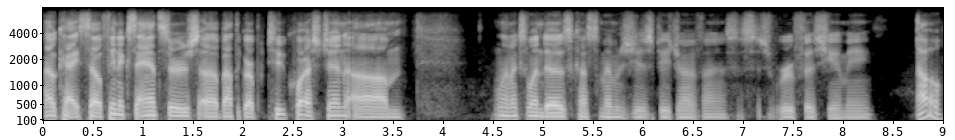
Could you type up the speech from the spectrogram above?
Okay, so Phoenix answers uh, about the Grub 2 question. Um, Linux, Windows, custom image USB drive. This is Rufus, Yumi. Oh,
